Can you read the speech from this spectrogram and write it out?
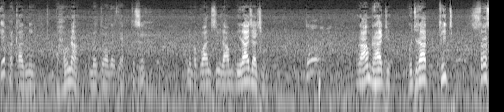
એ પ્રકારની ભાવના મેં તો આગળ વ્યક્ત થશે અને ભગવાન શ્રી રામ બિરાજા છે. તો રામ રાજ્ય ગુજરાતથી જ સરસ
